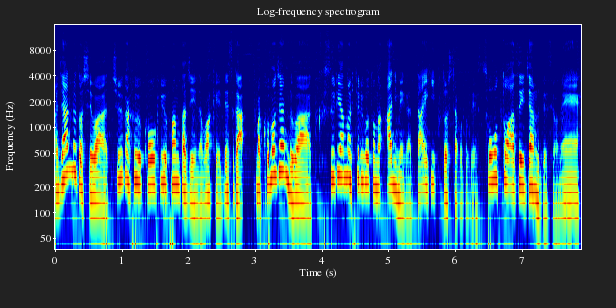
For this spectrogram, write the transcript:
まあ、ジャンルとしては中華風高級ファンタジーなわけですが、まあ、このジャンルは薬屋の独り言のアニメが大ヒットしたことで相当熱いジャンルですよね。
